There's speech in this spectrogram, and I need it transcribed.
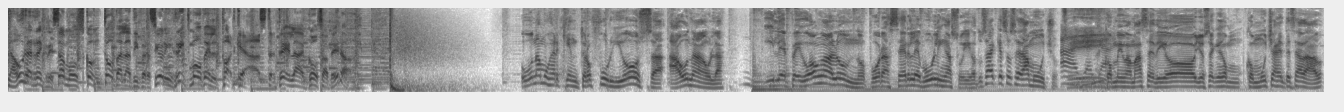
Y ahora regresamos con toda la diversión y ritmo del podcast de la gozadera. Hubo una mujer que entró furiosa a un aula y le pegó a un alumno por hacerle bullying a su hijo. Tú sabes que eso se da mucho. Ay, ay, ay. Con mi mamá se dio, yo sé que con, con mucha gente se ha dado,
